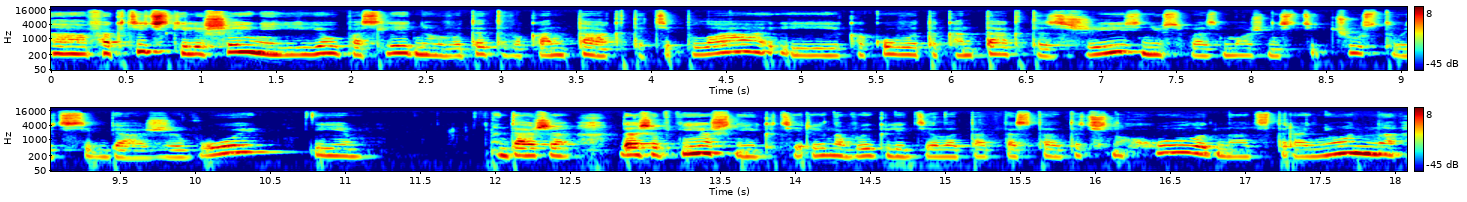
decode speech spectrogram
а, фактически лишение ее последнего вот этого контакта, тепла и какого-то контакта с жизнью, с возможностью чувствовать себя живой. И даже, даже внешне Екатерина выглядела так достаточно холодно, отстраненно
